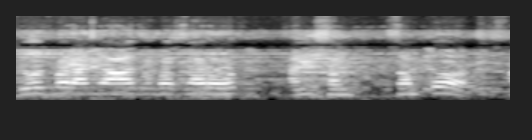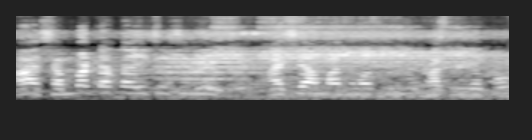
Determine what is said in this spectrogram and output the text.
दिवसभर आम्ही आज बसणार आहोत आणि सं संप हा शंभर टक्का यशस्वी होईल अशी या माध्यमातून मी खात्री देतो.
